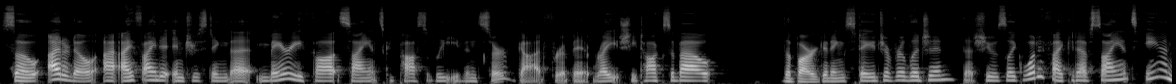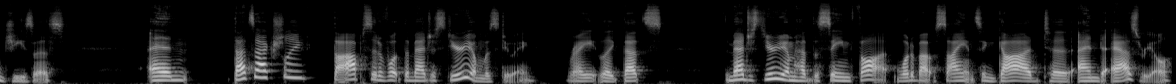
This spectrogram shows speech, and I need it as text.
so I don't know. I, I, find it interesting that Mary thought science could possibly even serve God for a bit, right? She talks about the bargaining stage of religion, that she was like, what if I could have science and Jesus? And that's actually the opposite of what the magisterium was doing, right? Like, that's the magisterium had the same thought. What about science and God to end Asriel?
